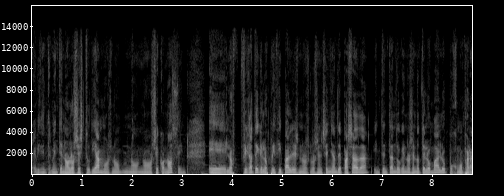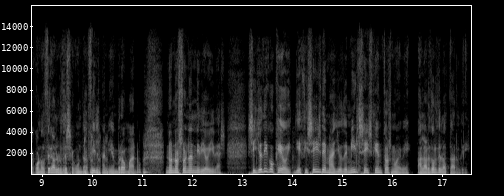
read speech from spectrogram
evidentemente, no los estudiamos, no, no, no se conocen. Eh, los, fíjate que los principales nos los enseñan de pasada, intentando que no se note lo malo, pues como para conocer a los de segunda fila, ni en broma, ¿no? No nos suenan ni de oídas. Si yo digo que hoy, 16 de mayo de 1609, a las 2 de la tarde,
